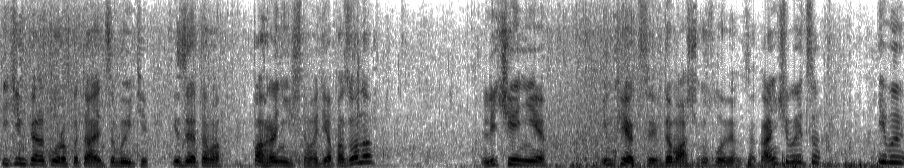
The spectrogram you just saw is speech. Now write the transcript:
и температура пытается выйти из этого пограничного диапазона, лечение инфекции в домашних условиях заканчивается и вы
